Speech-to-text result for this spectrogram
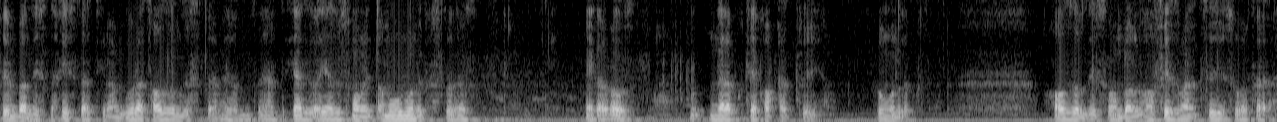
فيلم بعد لسنا خيستات كمان جورا تازل لسنا يد يد اسمه من تمامون كستونس ميجا روز نلقوتي قاقت توي. كومون لقوت حاضر لسان بل حافظ من سي صورة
